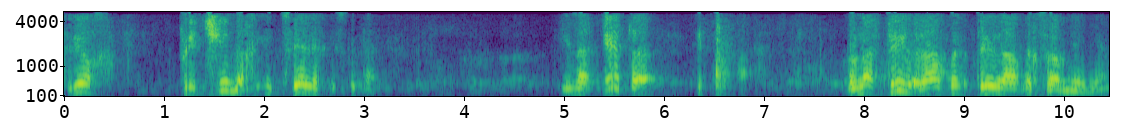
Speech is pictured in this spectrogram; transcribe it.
трех причинах и целях испытания. И на это у нас три разных, три разных сравнения.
